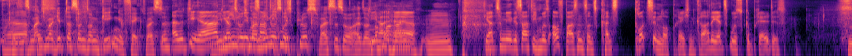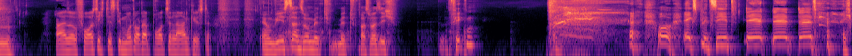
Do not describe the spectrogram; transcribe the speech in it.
Das ist, manchmal gibt das dann so einen Gegeneffekt, weißt du? Also die, ja, Wie die hat zu Minus mir mal gesagt, Minus ich muss, gibt Plus, weißt du so? Also nochmal rein. ja, ja, mh. die hat zu mir gesagt, ich muss aufpassen, sonst kannst trotzdem noch brechen. Gerade jetzt, wo es geprellt ist. Hm. Also Vorsicht ist die Mutter der Porzellankiste. Ja, und wie ist dann so mit, mit, was weiß ich, Ficken? oh, explizit. Dö, dö, dö. Ich,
